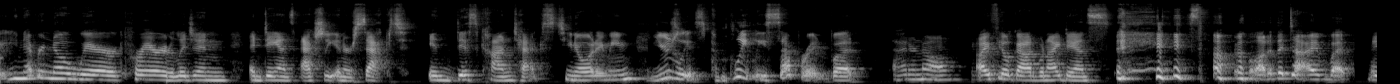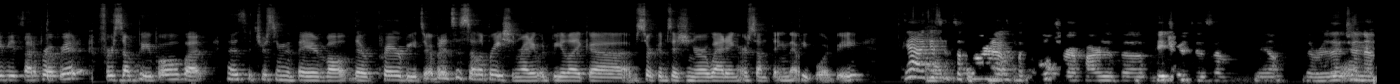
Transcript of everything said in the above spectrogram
You never know where prayer, religion, and dance actually intersect in this context. You know what I mean? Usually it's completely separate, but I don't know. I feel God when I dance a lot of the time, but maybe it's not appropriate for some mm-hmm. people. But that's interesting that they involve their prayer beads, but it's a celebration, right? It would be like a circumcision or a wedding or something that people would be. Yeah, I guess it's a part of the culture, a part of the patriotism. Yeah, the religion cool. and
